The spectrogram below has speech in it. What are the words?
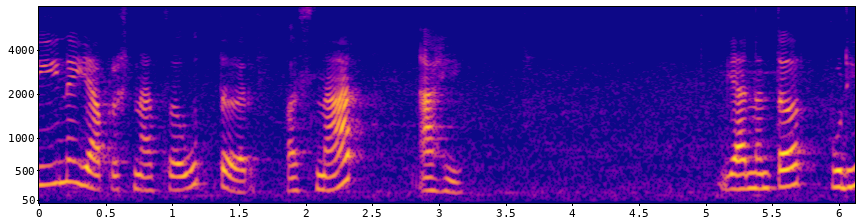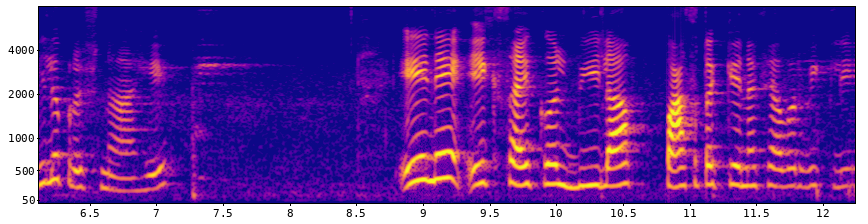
तीन या प्रश्नाचं उत्तर असणार आहे. यानंतर पुढील प्रश्न आहे. एने एक सायकल बीला पाच टक्के नफ्यावर विकली.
